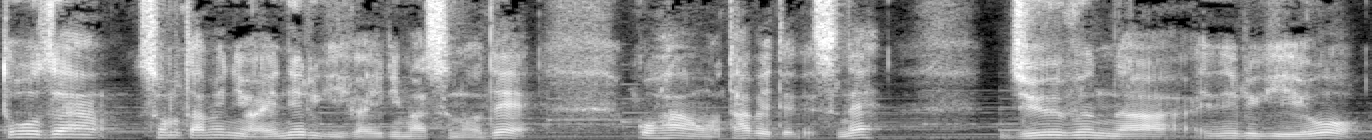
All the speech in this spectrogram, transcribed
当然、そのためにはエネルギーがいりますので、ご飯を食べてですね、十分なエネルギーを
